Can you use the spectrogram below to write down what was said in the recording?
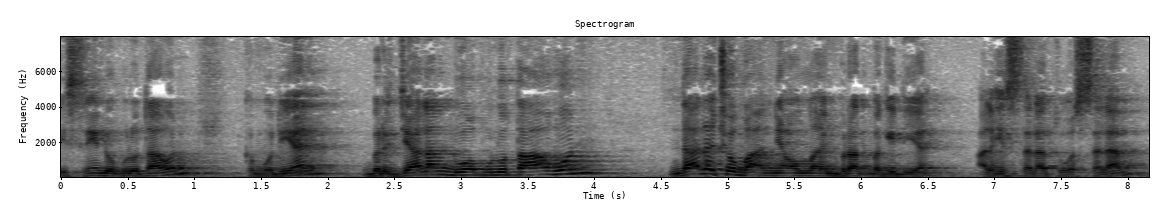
Istrinya 20 tahun, kemudian berjalan 20 tahun, tidak ada cobaannya Allah yang berat bagi dia, alaihi salatu wassalam,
